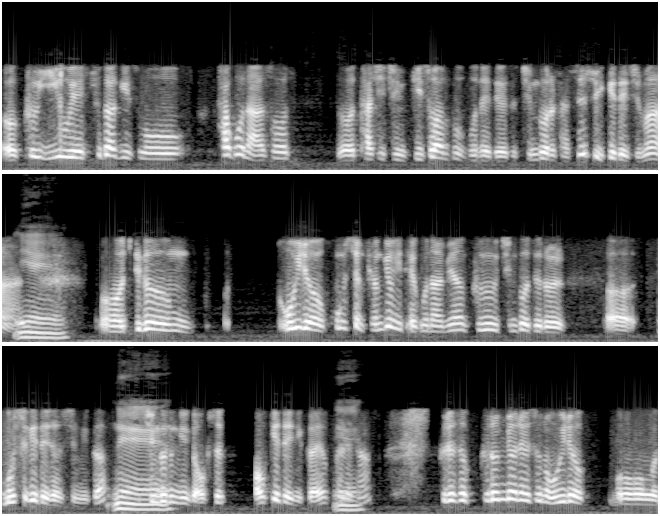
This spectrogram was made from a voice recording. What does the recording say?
어, 그 이후에 추가 기소 하고 나서 어, 다시 지금 기소한 부분에 대해서 증거를 다 쓸 수 있게 되지만 예. 어, 지금 오히려 공소장 변경이 되고 나면 그 증거들을 어, 못 쓰게 되지 않습니까? 네. 증거 능력이 없, 없게 되니까요. 그래서 예. 그래서 그런 면에서는 오히려 뭐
